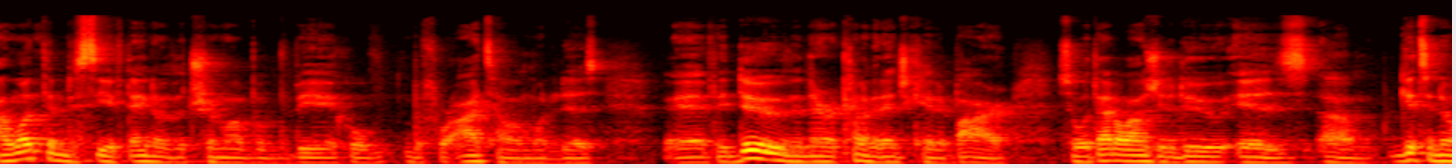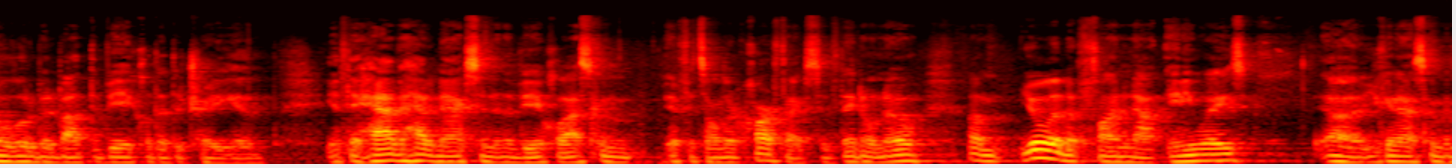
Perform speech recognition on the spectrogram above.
I want them to see if they know the trim level of the vehicle before I tell them what it is. If they do, then they're kind of an educated buyer. So what that allows you to do is um, get to know a little bit about the vehicle that they're trading in. If they have had an accident in the vehicle, ask them if it's on their Carfax. If they don't know, um, you'll end up finding out anyways. Uh, you can ask them,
